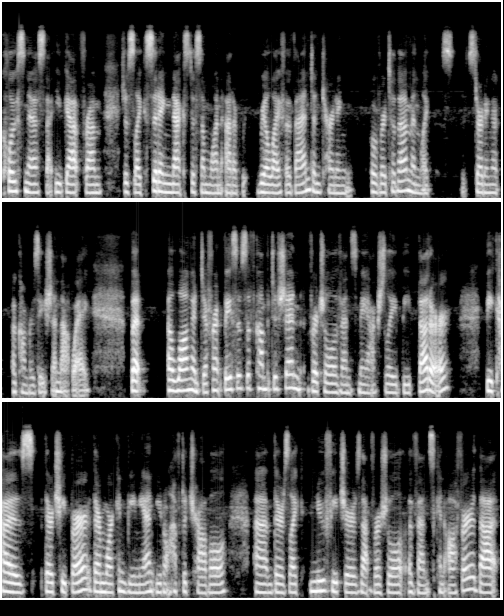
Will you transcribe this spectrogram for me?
closeness that you get from just like sitting next to someone at a real life event and turning over to them and like starting a, a conversation that way. But along a different basis of competition virtual events may actually be better because they're cheaper they're more convenient you don't have to travel. Um, there's like new features that virtual events can offer that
